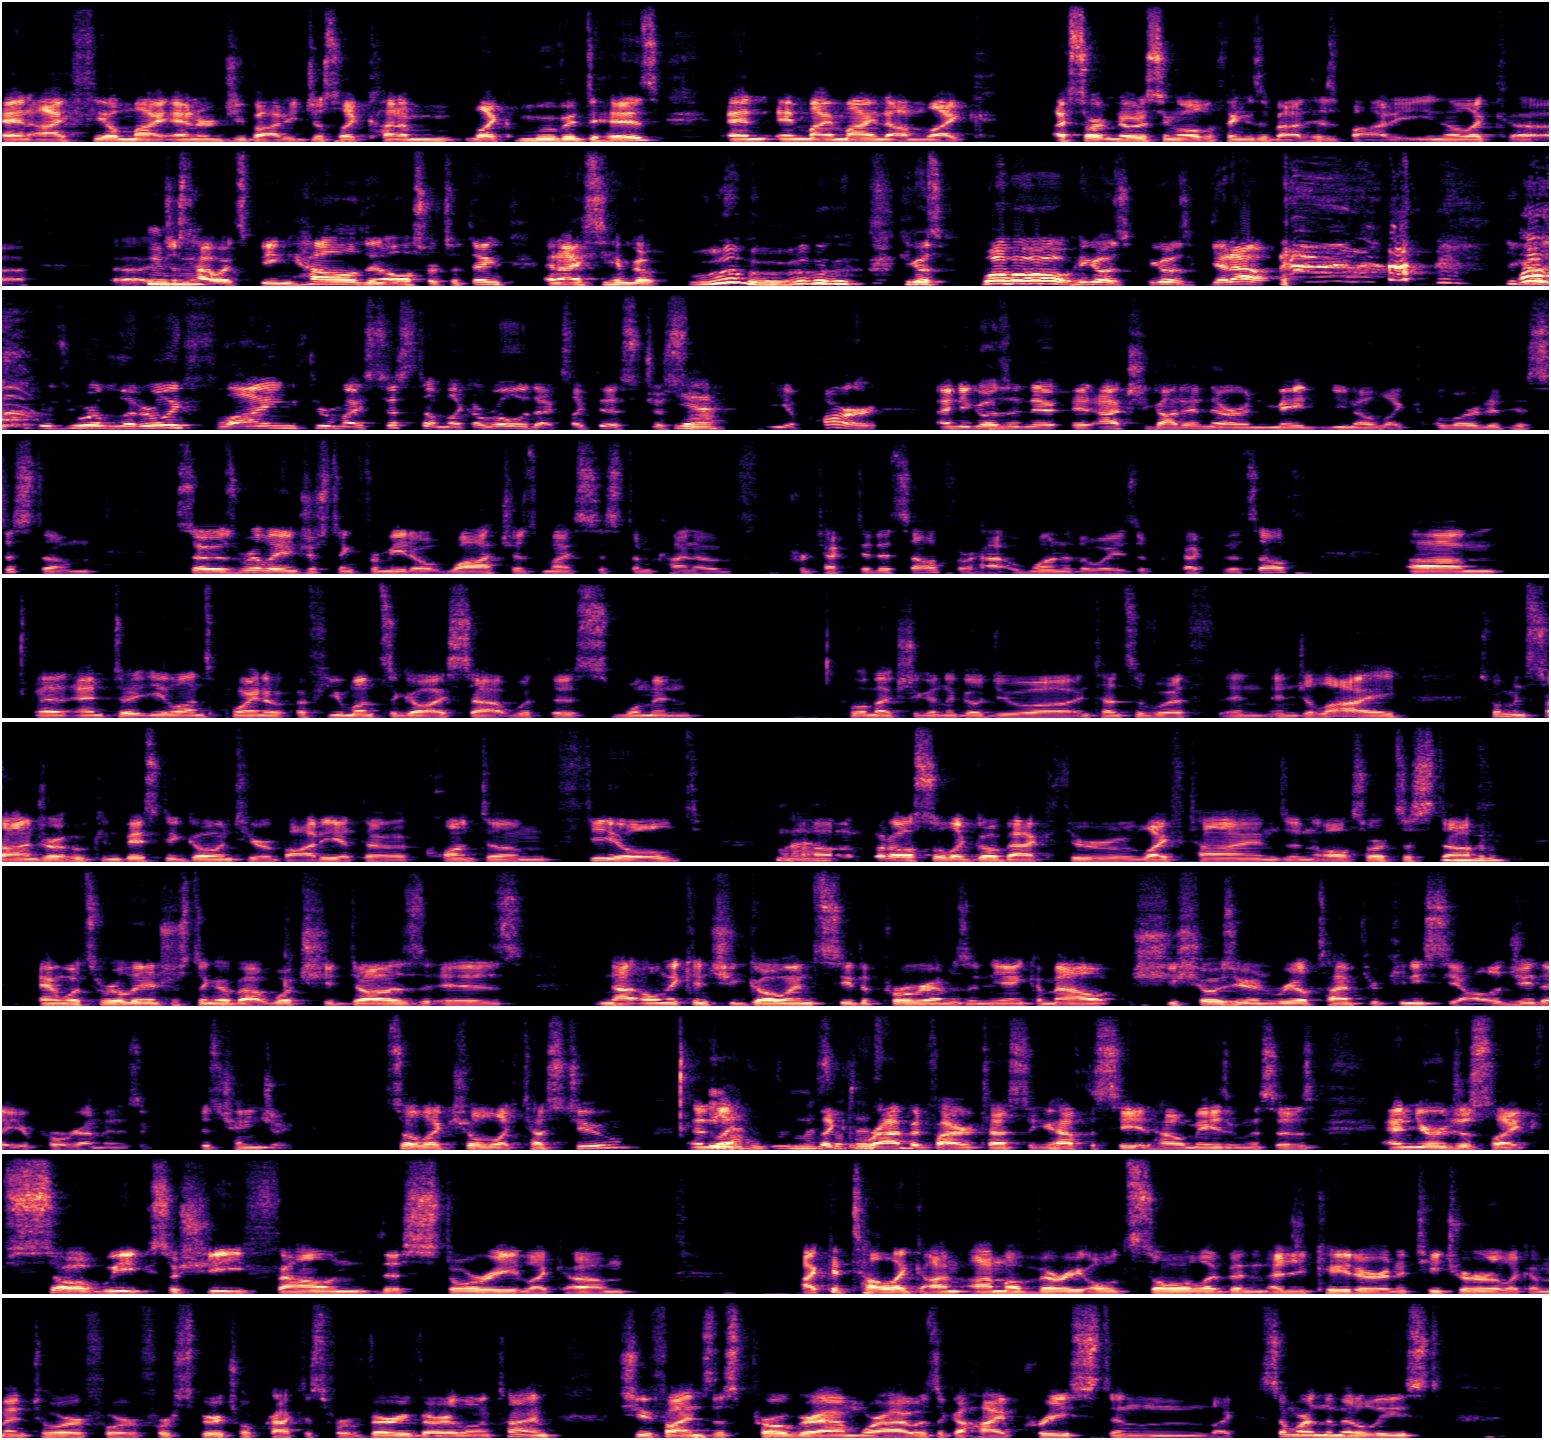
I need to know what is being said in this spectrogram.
and I feel my energy body just like kind of like move into his, and in my mind I'm like I start noticing all the things about his body, you know, like. Uh, uh, mm-hmm. just how it's being held and all sorts of things. And I see him go, Woo! he goes, whoa, whoa, whoa. He goes, he goes, get out. he goes, because you were literally flying through my system like a Rolodex, like this, just yeah. be apart. And he goes, and it, it actually got in there and made, you know, like alerted his system. So it was really interesting for me to watch as my system kind of protected itself, or how, one of the ways it protected itself. Um, and, and, to Elon's point, a, a few months ago, I sat with this woman who I'm actually going to go do a intensive with in, in July. This woman, Sandra, who can basically go into your body at the quantum field, wow. uh, but also like go back through lifetimes and all sorts of stuff. Mm-hmm. And what's really interesting about what she does is not only can she go and see the programs and yank them out, she shows you in real time through kinesiology that your program is is changing. So like she'll like test you and yeah, like like rapid fire testing. You have to see it how amazing this is. And you're just like so weak. So she found this story like um I could tell like I'm I'm a very old soul. I've been an educator and a teacher, like a mentor for for spiritual practice for a very very long time. She finds this program where I was like a high priest in like somewhere in the Middle East,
